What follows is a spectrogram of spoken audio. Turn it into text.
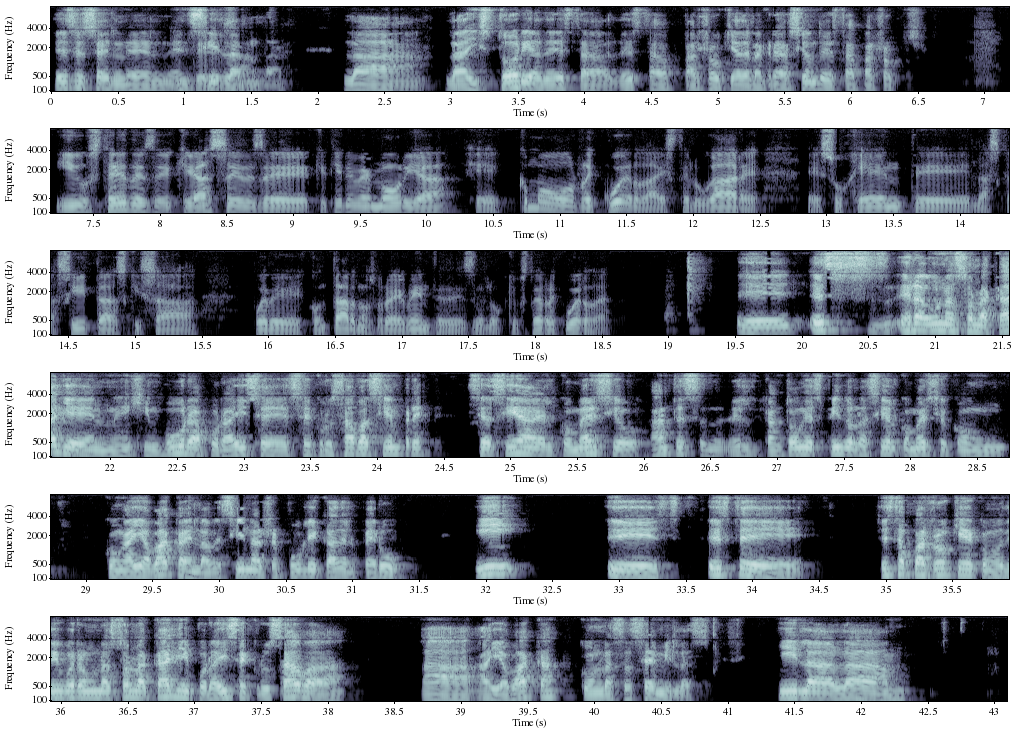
Esa es el, en sí la, la, la, historia de esta, de esta parroquia, de la creación de esta parroquia. Y usted desde que hace, desde que tiene memoria, eh, ¿cómo recuerda este lugar, eh, eh, su gente, las casitas quizá puede contarnos brevemente desde lo que usted recuerda. Eh, es, era una sola calle en, en Jimbura, por ahí se, se, cruzaba siempre, se hacía el comercio, antes el cantón Espíndola hacía el comercio con, con Ayabaca en la vecina República del Perú. Y eh, este, esta parroquia, como digo, era una sola calle y por ahí se cruzaba a Ayabaca con las asémilas. Y la, la,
